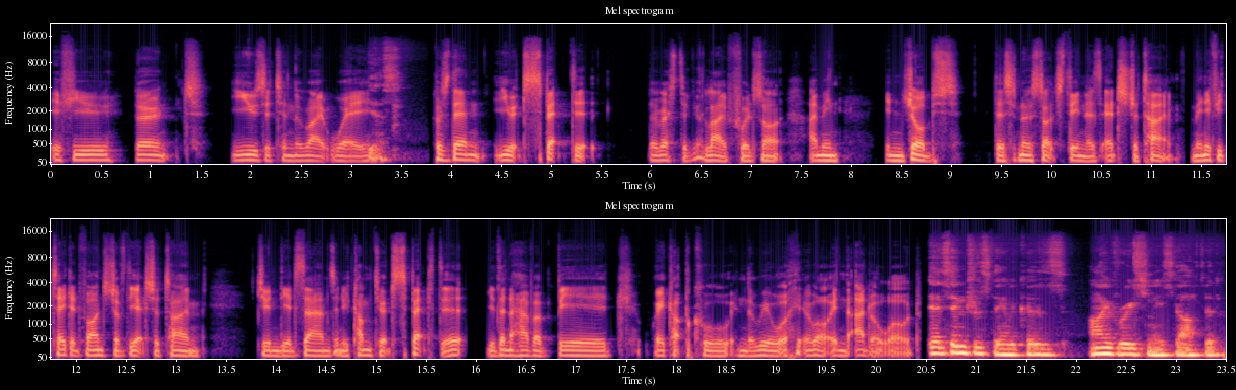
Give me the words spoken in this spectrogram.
If you don't use it in the right way, yes, because then you expect it the rest of your life. For example, I mean, in jobs, there's no such thing as extra time. I mean, if you take advantage of the extra time during the exams and you come to expect it, you're to have a big wake up call in the real world, well, in the adult world. It's interesting because I've recently started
